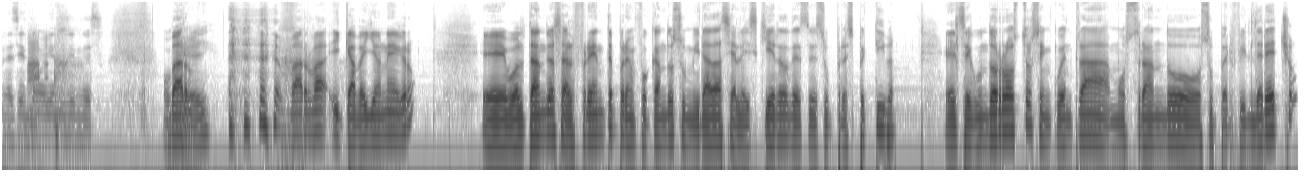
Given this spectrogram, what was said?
Me siento muy bien diciendo eso. Bar- barba y cabello negro, eh, voltando hacia el frente pero enfocando su mirada hacia la izquierda desde su perspectiva. El segundo rostro se encuentra mostrando su perfil derecho,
